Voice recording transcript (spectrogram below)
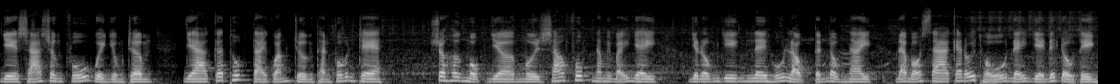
về xã Sơn Phú, huyện Dùng Trơm và kết thúc tại quảng trường thành phố Bến Tre. Sau hơn 1 giờ 16 phút 57 giây, vận động viên Lê Hữu Lộc, tỉnh Đồng Nai đã bỏ xa các đối thủ để về đích đầu tiên.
